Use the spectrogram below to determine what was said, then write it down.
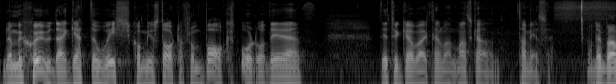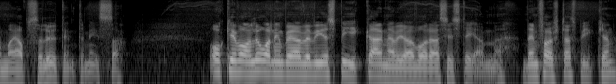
nummer sju där, Get the Wish, kommer ju starta från bakspår då. Det, det tycker jag verkligen att man ska ta med sig. Det bör man absolut inte missa. Och i vanlig ordning behöver vi ju spikar när vi gör våra system. Den första spiken?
